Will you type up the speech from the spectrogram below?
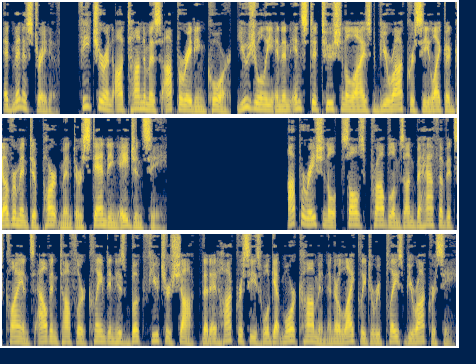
Administrative feature an autonomous operating core, usually in an institutionalized bureaucracy like a government department or standing agency. Operational, solves problems on behalf of its clients Alvin Toffler claimed in his book Future Shock that adhocracies will get more common and are likely to replace bureaucracy.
